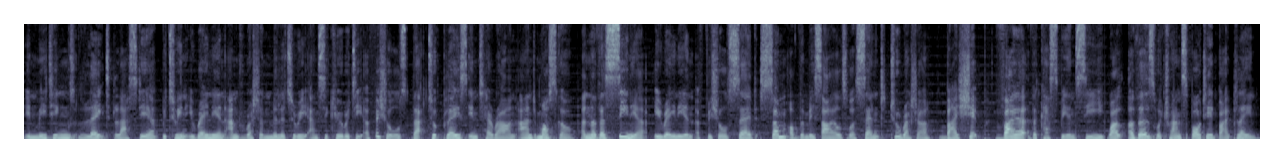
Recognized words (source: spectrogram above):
in meetings late last year between Iranian and Russian military and security officials that took place in Tehran and Moscow. Another senior Iranian official said some of the missiles were sent to Russia by ship via the Caspian Sea, while others were transported by plane.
